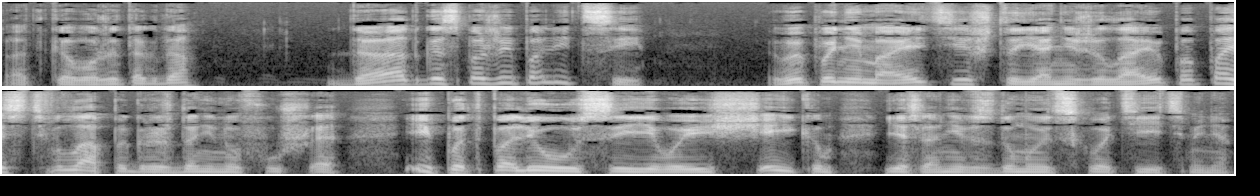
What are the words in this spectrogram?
От кого же тогда? Да от госпожи полиции. Вы понимаете, что я не желаю попасть в лапы гражданину Фуше и подпалю усы его ищейкам, если они вздумают схватить меня.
